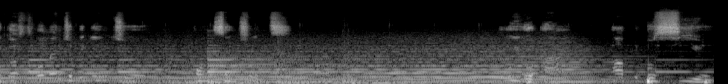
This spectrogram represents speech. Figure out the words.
Because the moment you begin to concentrate who you are, how people see you,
